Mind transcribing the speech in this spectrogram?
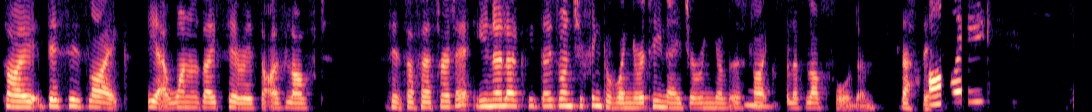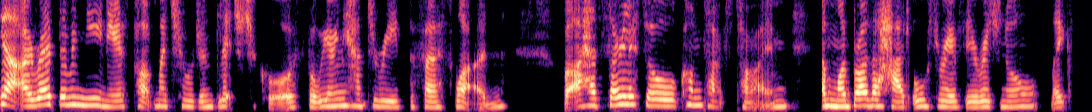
So this is like, yeah, one of those series that I've loved since I first read it. You know, like those ones you think of when you're a teenager and you're just like full of love for them. That's this. I yeah, I read them in uni as part of my children's literature course, but we only had to read the first one. But I had so little contact time, and my brother had all three of the original like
